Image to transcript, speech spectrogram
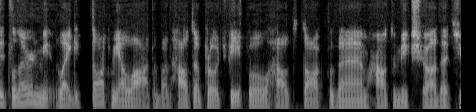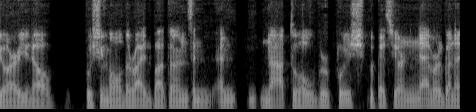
it learned me like it taught me a lot about how to approach people how to talk to them how to make sure that you are you know pushing all the right buttons and and not to over push because you're never gonna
